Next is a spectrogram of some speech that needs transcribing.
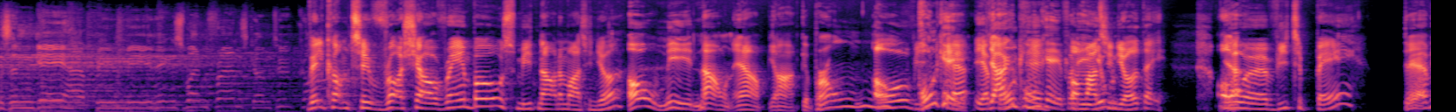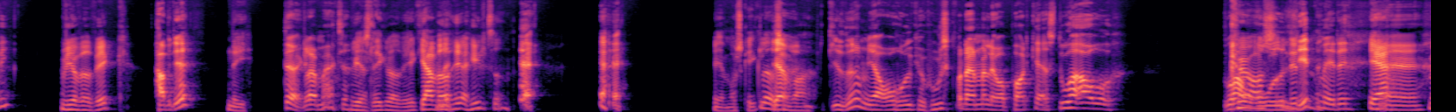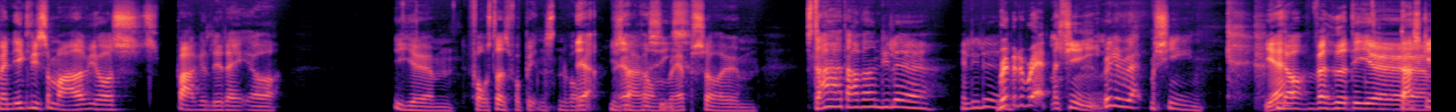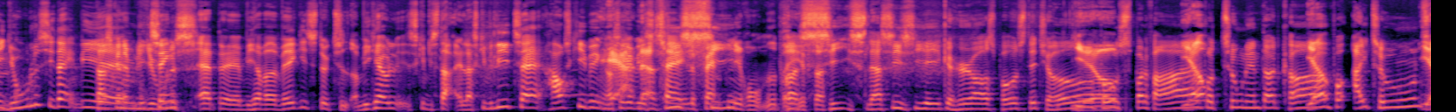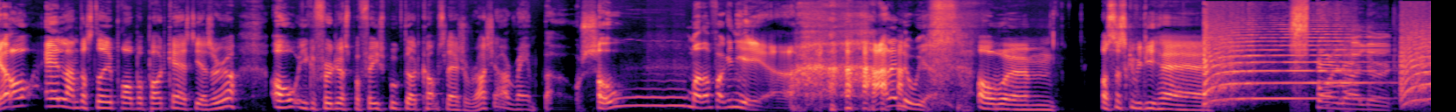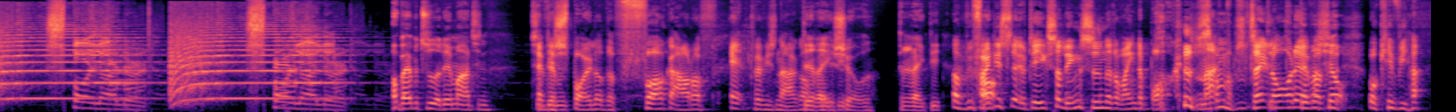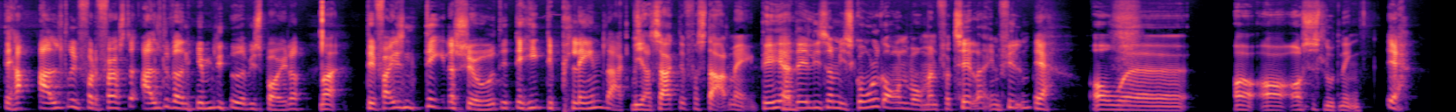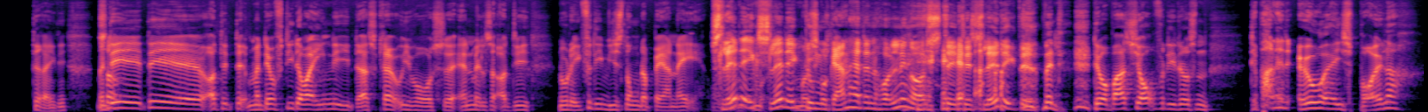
and gay happy meetings when friends come to call. Velkommen til Rush Hour Rainbows. Mit navn er Martin J. Og mit navn er Bjarke Brun. Og vi Brunkage. er, ja, Bjarke Brunkage Brunkage, for og Martin jul. J-dag. Og Ja. øh, vi er tilbage. Det er vi. Vi har været væk. Har vi det? Nej, Det har jeg ikke lagt mærke til. vi har slet ikke været væk. Jeg har været her hele tiden. Ja. Ja. Jeg har måske ikke lavet så meget. Jeg gider om jeg overhovedet kan huske, hvordan man laver podcast. Du har jo... Du har Kører også lidt lidt, med- det. Ja, Øh, men ikke lige så meget. Vi har også sparket lidt af og i øhm, forstadsforbindelsen, hvor Ja, vi ja, snakker om præcis. rap. Så, øhm, så der, der har været en lille... En lille Rip it rap machine. Really rap machine. Ja, Nå, hvad hedder det? Øh, der skal jules i dag. Vi, der skal øh, nemlig vi jules. Tænkte, at øh, vi har været væk i et stykke tid. Og vi kan jo, skal vi starte, eller skal vi lige tage housekeeping, og så kan vi tage elefanten sige- i rummet bagefter. Præcis. Lad os lige sige, at I kan høre os på Stitcher, Yep. på Spotify, Yep. på TuneIn.com, Yep. på iTunes Yep. og alle andre steder, I prøver på podcast i jeres ører. Og I kan følge os på Facebook.com slash Rainbows. Oh, motherfucking yeah. Halleluja. Og, øhm, og så skal vi lige have... Spoiler alert. Spoiler alert. Spoiler alert. Og hvad betyder det, Martin? Til At vi spoiler the fuck out of alt, hvad vi snakker Det er om her i rigtigt. showet. Det er rigtigt. Og vi, faktisk, det er ikke så længe siden, at der var en, der brokkede Nej, som totalt over det. det Jeg var sjovt. Okay, vi har, det har aldrig, for det første, aldrig været en hemmelighed, at vi spoiler. Nej, Det er faktisk en del af showet. Det, det er helt det er planlagt. vi har sagt det fra starten af. Det her, Ja. det er ligesom i skolegården, hvor man fortæller en film, Ja, og, øh, og, og også slutningen. ja. Det er rigtigt. Men Så- det, det, og det, det, men det var fordi, der var egentlig, der skrev i vores øh, anmeldelser, og det, nu er det ikke fordi, vi er sådan nogen, der bærer den af. Slet ikke, slet ikke. Du må gerne have den holdning også. Det, det er slet ikke det. Men det var bare sjovt, fordi det var sådan, det er bare lidt øv, at I spoiler.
